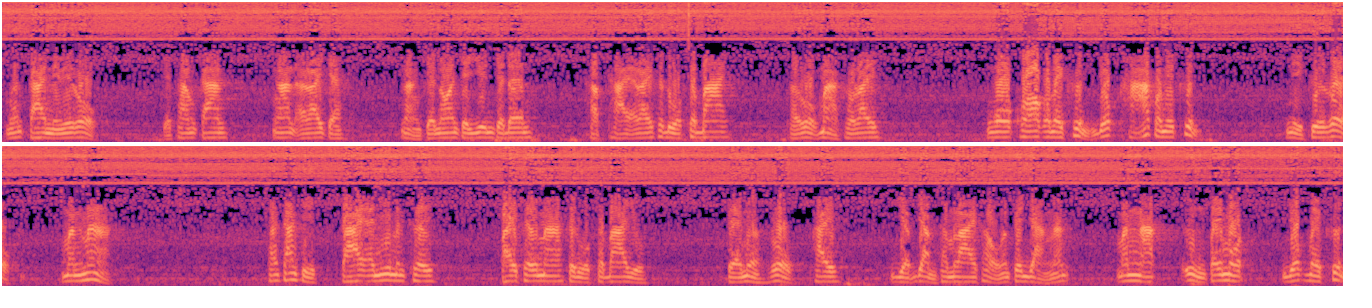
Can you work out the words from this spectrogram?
เหมือนกายไม่มีโรค จะทำการงานอะไรจะนั่งจะนอนจะยืนจะเดิน ขับถ่ายอะไรสะดวกสบายถ้าโรคมากเท่าไรงอคอก็ไม่ขึ้น ยกขาก็ไม่ขึ้น นี่คือโรคมันมาก ทั้งทั้งที่กายอันนี้มันเคย ไปเคยมาสะดวกสบายอยู่ แต่เมื่อโรคภัยเหยียบย่ำทำลายเขามันเป็นอย่างนั้น มันหนักอึ่งไปหมด ยกไม่ขึ้น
